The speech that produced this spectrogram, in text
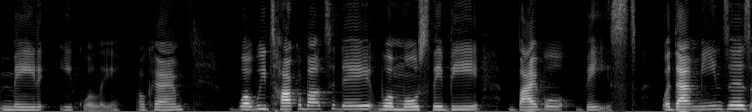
made equally. Okay. What we talk about today will mostly be Bible based. What that means is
